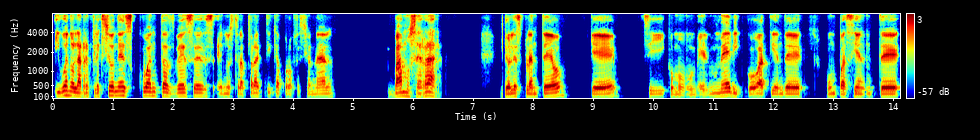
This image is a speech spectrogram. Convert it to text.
Y bueno, la reflexión es cuántas veces en nuestra práctica profesional vamos a errar. Yo les planteo que si como el médico atiende un paciente,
